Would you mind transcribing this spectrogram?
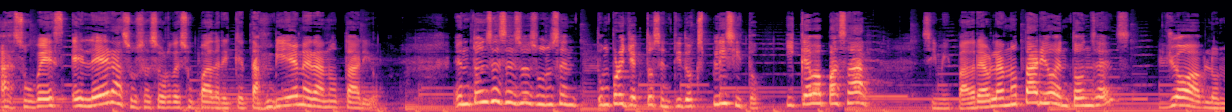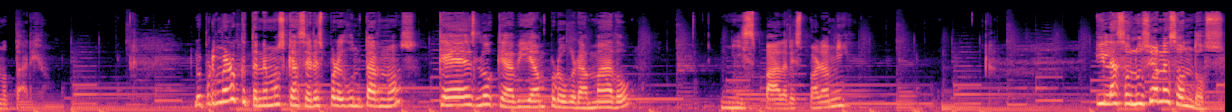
a su vez él era sucesor de su padre que también era notario. Entonces eso es un, proyecto sentido explícito. ¿Y qué va a pasar? Si mi padre habla notario, entonces yo hablo notario. Lo primero que tenemos que hacer es preguntarnos qué es lo que habían programado mis padres para mí. Y las soluciones son dos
